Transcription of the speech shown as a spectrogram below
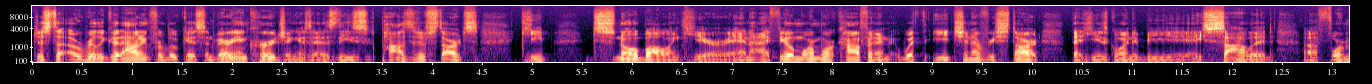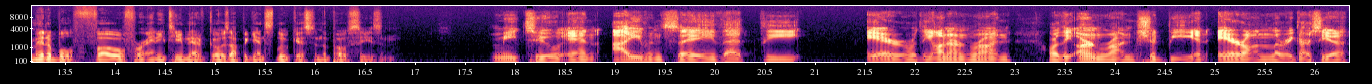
just a, a really good outing for Lucas and very encouraging as, as these positive starts keep snowballing here and i feel more and more confident with each and every start that he is going to be a, a solid uh, formidable foe for any team that goes up against lucas in the postseason Me too. And I even say that the air or the unearned run or the earned run should be an air on Leury Garcia.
